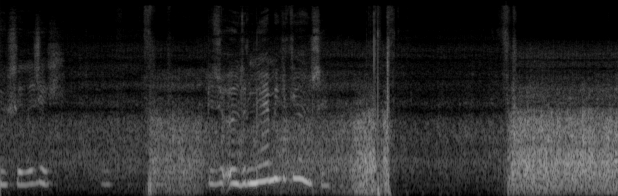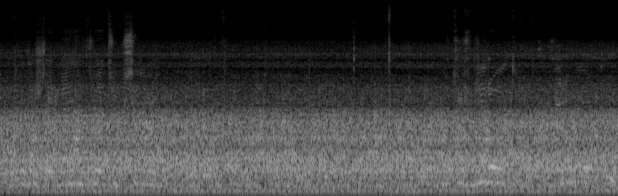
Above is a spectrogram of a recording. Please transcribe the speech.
yükselecek. Bizi öldürmeye mi gidiyorsun sen? Arkadaşlar benzin fiyatı yükseliyor. 31 oldu. Senin gördün mü?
